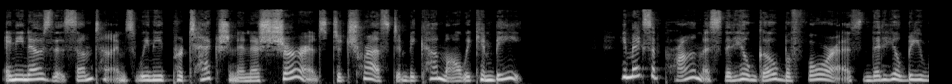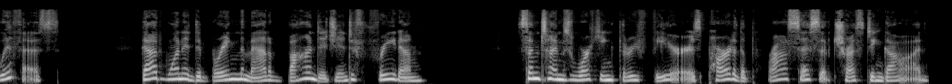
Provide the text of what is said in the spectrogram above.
And he knows that sometimes we need protection and assurance to trust and become all we can be. He makes a promise that he'll go before us and that he'll be with us. God wanted to bring them out of bondage into freedom. Sometimes working through fear is part of the process of trusting God.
